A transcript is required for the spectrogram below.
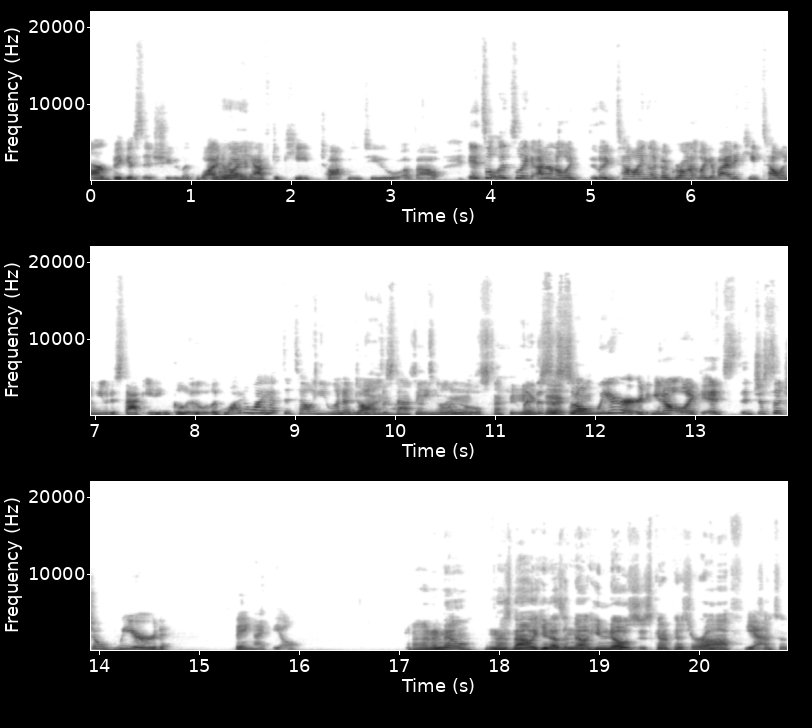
our biggest issue? Like, why do Right. I have to keep talking to you about? It's it's like I don't know, like like telling like a grown up. Like if I had to keep telling you to stop eating glue, like why do I have to tell you an adult Why to stop eating tell you to glue? stop? Yeah, Like this exactly. is so weird, you know. Like it's it's just such a weird thing. I feel. I don't know. It's not like he doesn't know. He knows it's gonna piss her off. It's Yeah. like, so,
